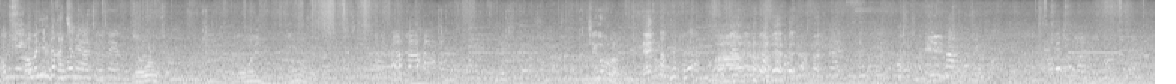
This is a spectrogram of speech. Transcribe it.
어머니. 어머님도 같이. 어머니 같이 오세요. 네, 오늘 오세요. 어머니, 오늘 오세요. 찍어보라. 네?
